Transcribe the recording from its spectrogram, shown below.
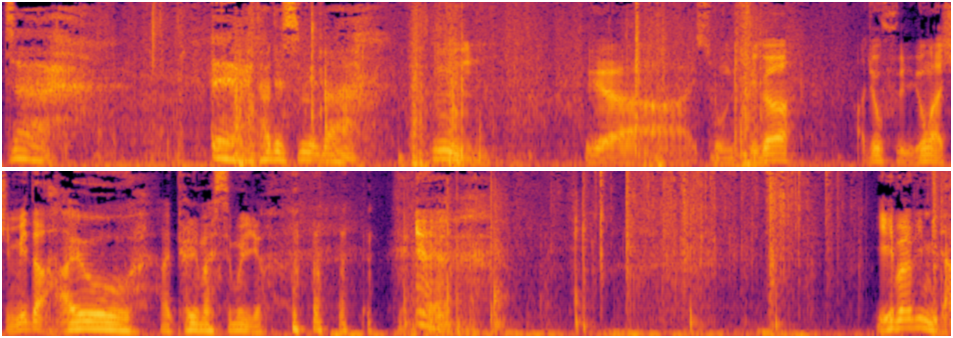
자, 예, 다 됐습니다. 이야, 솜씨가 아주 훌륭하십니다. 아유, 아, 별 말씀을요. 이발입니다.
